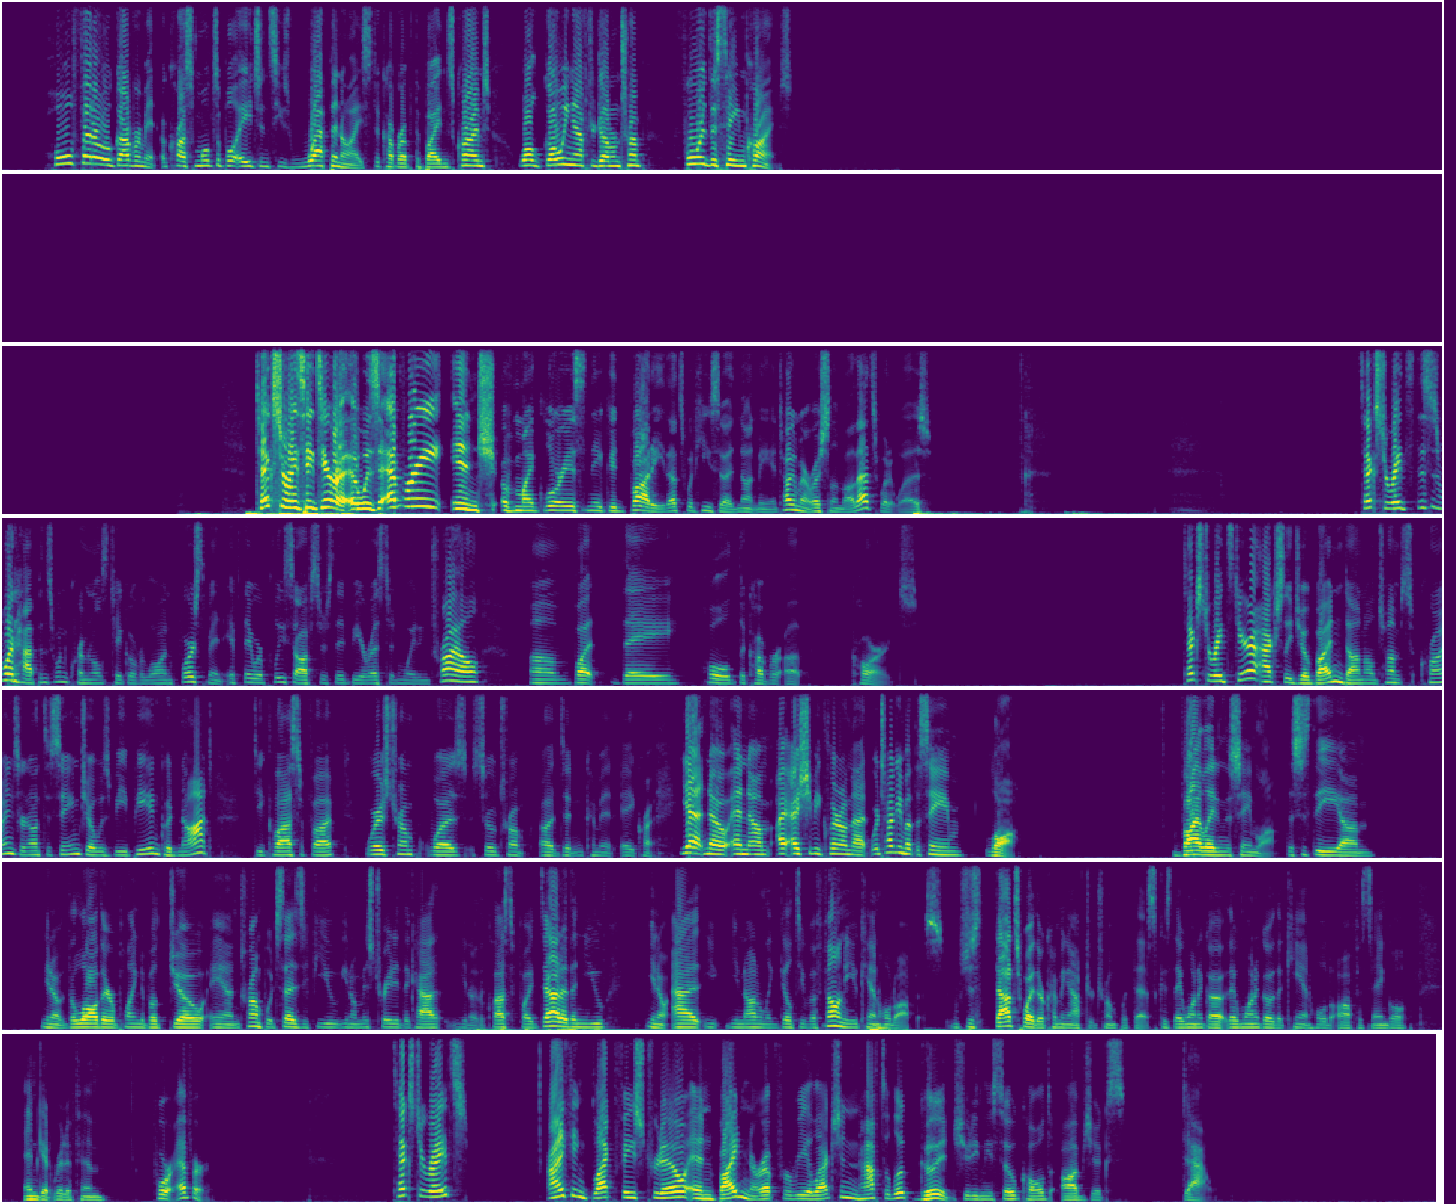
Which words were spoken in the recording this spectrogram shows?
Whole federal government across multiple agencies weaponized to cover up the Biden's crimes while going after Donald Trump for the same crimes. Texter writes, Hey Tara, it was every inch of my glorious naked body. That's what he said, not me. I'm talking about Rush Limbaugh. That's what it was. Texter writes, This is what happens when criminals take over law enforcement. If they were police officers, they'd be arrested and waiting trial, um, but they hold the cover up cards. Texter writes, Tara, actually, Joe Biden, Donald Trump's crimes are not the same. Joe was VP and could not declassify, whereas Trump was so Trump uh, didn't commit a crime. Yeah, no, and um, I, I should be clear on that. We're talking about the same law, violating the same law. This is the um, you know the law they're applying to both Joe and Trump, which says if you you know mistraded the ca- you know the classified data, then you you know as you, you're not only guilty of a felony, you can't hold office. It's just that's why they're coming after Trump with this because they want to go they want to go the can't hold office angle and get rid of him forever. Texter writes, I think blackface Trudeau and Biden are up for reelection and have to look good shooting these so called objects down.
